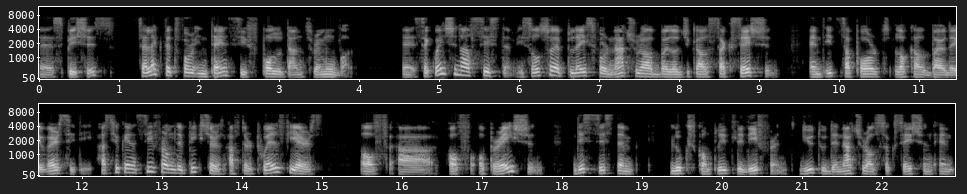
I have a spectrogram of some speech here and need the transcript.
uh, species selected for intensive pollutants removal. A sequential system is also a place for natural biological succession and it supports local biodiversity. As you can see from the pictures, after 12 years of, uh, of operation, this system looks completely different due to the natural succession and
